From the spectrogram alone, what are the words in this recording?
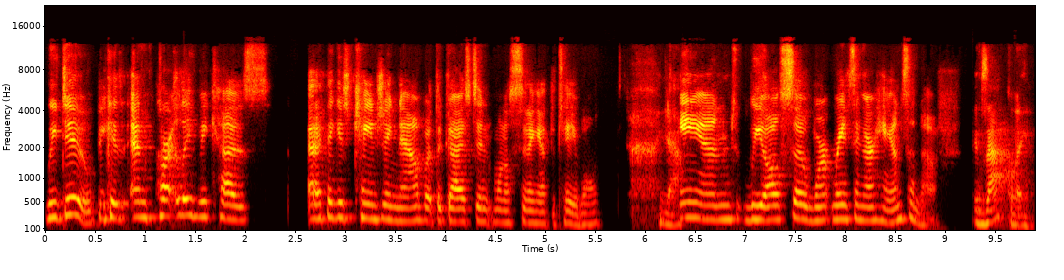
we do because, and partly because I think it's changing now, but the guys didn't want us sitting at the table. Yeah. And we also weren't raising our hands enough. Exactly.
